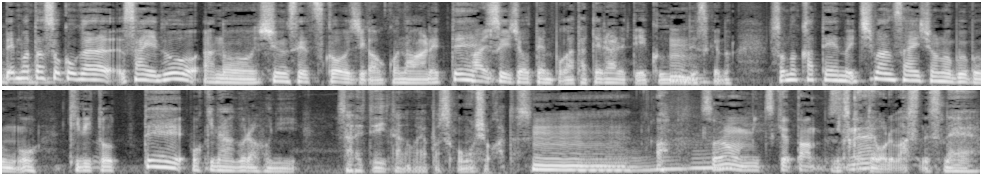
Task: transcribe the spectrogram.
で、またそこが再度、あの、春節工事が行われて、水上店舗が建てられていくんですけど、その過程の一番最初の部分を切り取って、沖縄グラフにされていたのがやっぱすごい面白かったです。あ、そういうのも見つけたんですね。見つけておりますですね。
